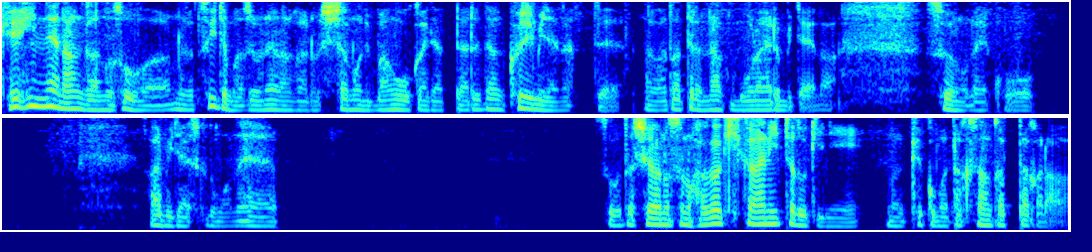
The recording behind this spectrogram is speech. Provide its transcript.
景品ね、なんかあの、そう、なんかついてますよね。なんかあの、下のに番号書いてあって、あれなんかくじみたいになって、なんか当たってるなんかもらえるみたいな、そういうのね、こう、あるみたいですけどもね。そう、私はあの、そのハガキ買いに行った時に、結構まあたくさん買ったから、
